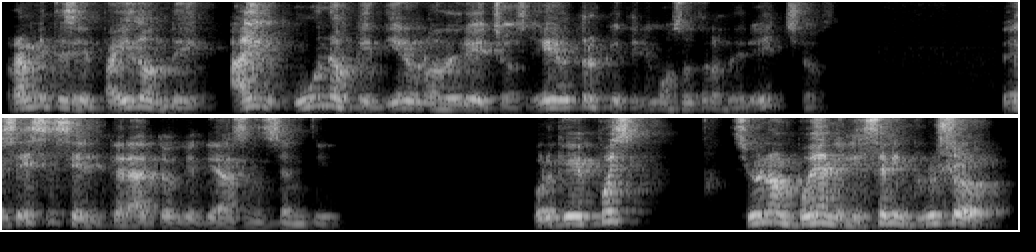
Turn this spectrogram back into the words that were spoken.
Realmente es el país donde hay unos que tienen unos derechos y hay otros que tenemos otros derechos. Entonces, ese es el trato que te hacen sentir. Porque después, si uno puede analizar incluso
